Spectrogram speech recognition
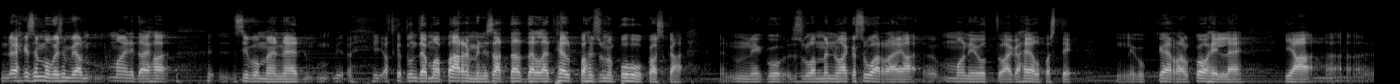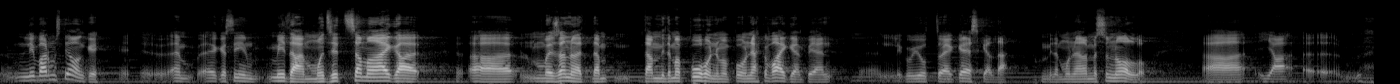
no ehkä sen mä voisin vielä mainita ihan sivumenne, jotka tuntee mua paremmin, niin saattaa tällä, että helppohan sun on puhua, koska niin kuin, sulla on mennyt aika suoraan ja moni juttu aika helposti niin kuin kerralla kohilleen. Ja äh, niin varmasti onkin, en, eikä siinä mitään, mutta sitten samaan aikaan äh, voin sanoa, että tämä mitä mä puhun, niin mä puhun ehkä vaikeampien äh, niin kuin juttujen keskeltä, mitä mun elämässä on ollut. Äh, ja äh,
